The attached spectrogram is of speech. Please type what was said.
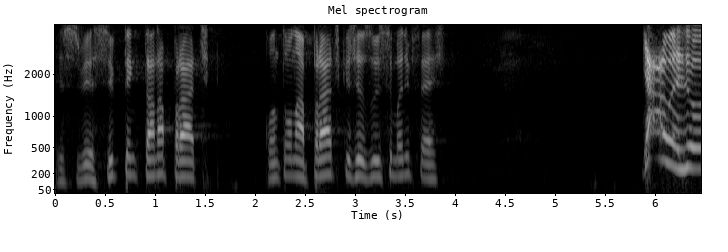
Esses versículos têm que estar na prática. Quando estão na prática, Jesus se manifesta. Ah, mas eu,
